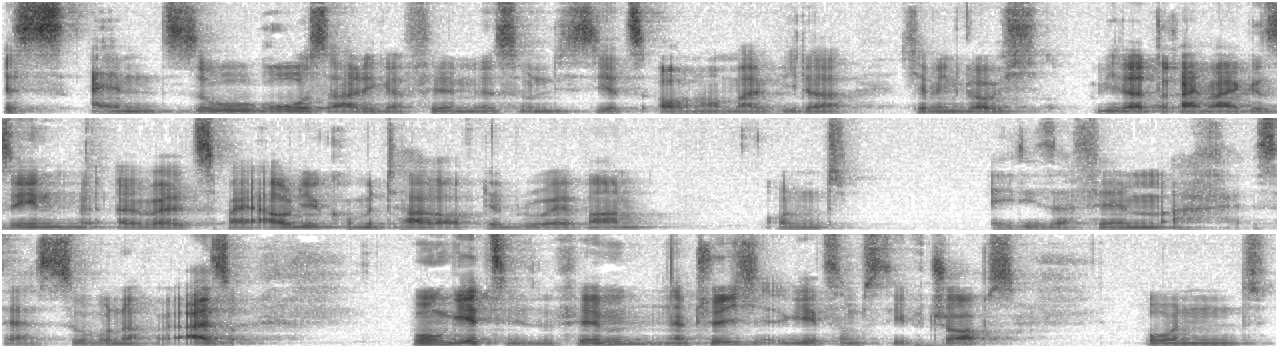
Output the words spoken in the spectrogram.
es ein so großartiger Film ist und ich jetzt auch nochmal wieder, ich habe ihn, glaube ich, wieder dreimal gesehen, weil zwei Audiokommentare auf der Blu-ray waren und ey, dieser Film, ach, ist ja so wundervoll. Also, worum geht es in diesem Film? Natürlich geht es um Steve Jobs und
